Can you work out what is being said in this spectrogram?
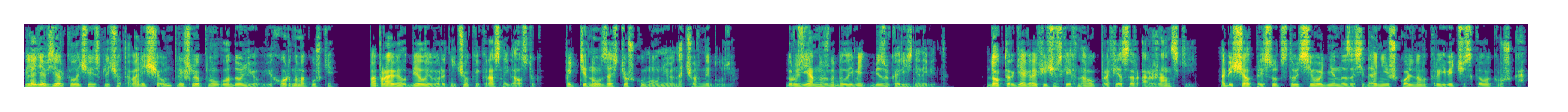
Глядя в зеркало через плечо товарища, он пришлепнул ладонью вихор на макушке, поправил белый воротничок и красный галстук, подтянул застежку-молнию на черной блузе. Друзьям нужно было иметь безукоризненный вид. Доктор географических наук профессор Аржанский обещал присутствовать сегодня на заседании школьного краеведческого кружка.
